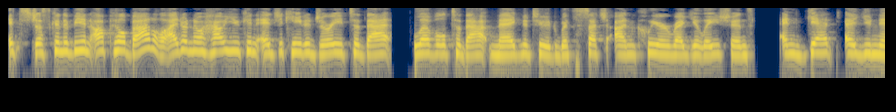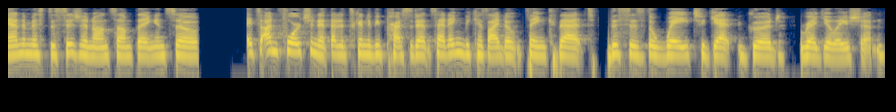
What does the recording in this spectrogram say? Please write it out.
it's just going to be an uphill battle. I don't know how you can educate a jury to that level, to that magnitude with such unclear regulations and get a unanimous decision on something. And so it's unfortunate that it's going to be precedent setting because I don't think that this is the way to get good regulation.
